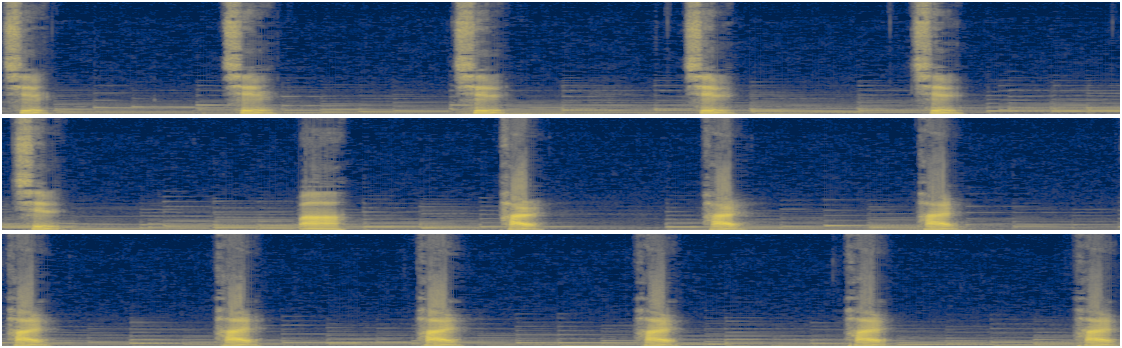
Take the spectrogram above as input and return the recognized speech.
칠, 7 7 7 7 7 8 8 8 8 8 8 8 8 8 8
